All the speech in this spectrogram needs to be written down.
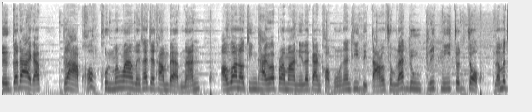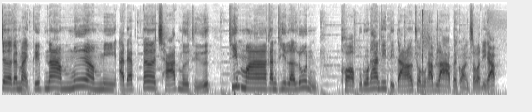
นึงก็ได้ครับ กราบขอบคุณมาก ๆ เลยถ้าจะทำแบบนั้น เอาว่าเราทิ้งท้ายว่าประมาณนี้แล้วกันขอบคุณท่านที่ติดตามรับชมและดูคลิปนี้จนจบ แล้วมาเจอกันใหม่คลิปหน้าเมื่อมีอะแดปเตอร์ชาร์จมือถือที่มากันทีละรุ่น ขอบคุณทุกท่านที่ติดตามรับชมครับลาไปก่อนสวัสดีครับ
